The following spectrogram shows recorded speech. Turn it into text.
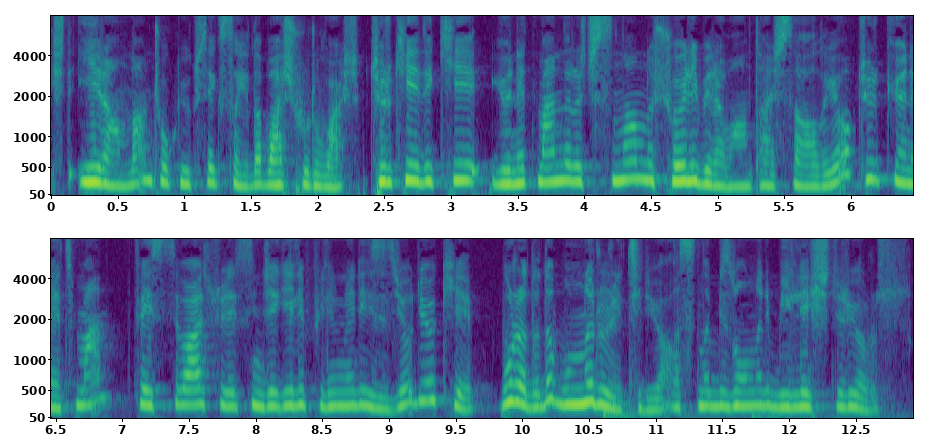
işte İran'dan çok yüksek sayıda başvuru var. Türkiye'deki yönetmenler açısından da şöyle bir avantaj sağlıyor. Türk yönetmen festival süresince gelip filmleri izliyor. Diyor ki burada da bunlar üretiliyor. Aslında biz onları birleştiriyoruz.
